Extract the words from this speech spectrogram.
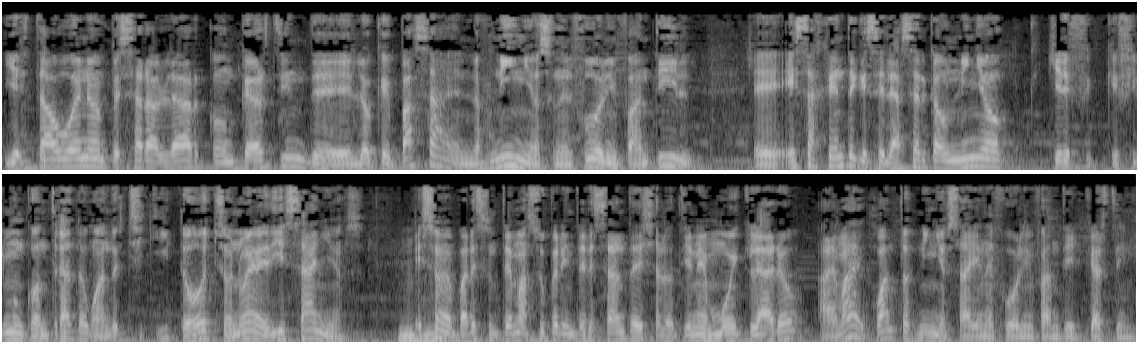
y está bueno empezar a hablar con Kerstin de lo que pasa en los niños, en el fútbol infantil. Eh, esa gente que se le acerca a un niño que quiere que firme un contrato cuando es chiquito, 8, 9, 10 años. Eso me parece un tema súper interesante, ella lo tiene muy claro. Además de cuántos niños hay en el fútbol infantil, Kerstin.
